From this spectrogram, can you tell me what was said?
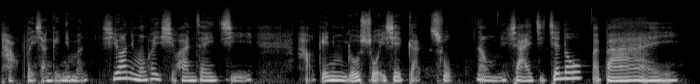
好，分享给你们，希望你们会喜欢这一集。好，给你们有所一些感触。那我们下一集见喽，拜拜。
